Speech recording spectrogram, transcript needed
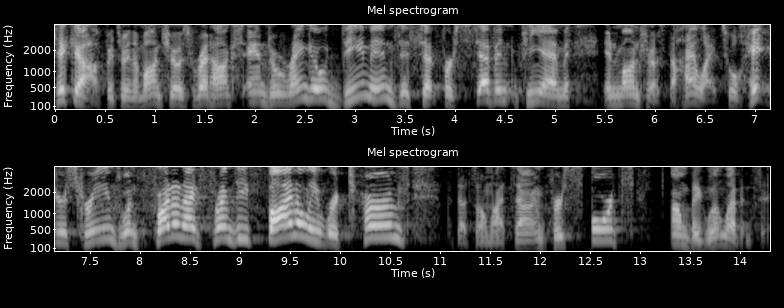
Kickoff between the Montrose Redhawks and Durango Demons is set for 7 p.m. in Montrose. The highlights will hit your screens when Friday Night Frenzy finally returns. But that's all my time for sports. I'm Big Will Levenson.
